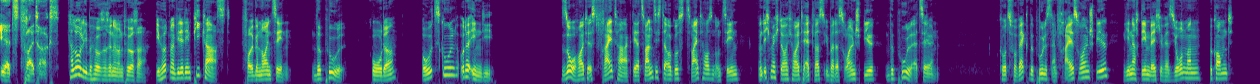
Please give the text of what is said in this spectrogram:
Jetzt freitags. Hallo, liebe Hörerinnen und Hörer. Ihr hört mal wieder den P-Cast, Folge 19. The Pool. Oder Old School oder Indie? So, heute ist Freitag, der 20. August 2010 und ich möchte euch heute etwas über das Rollenspiel The Pool erzählen. Kurz vorweg, The Pool ist ein freies Rollenspiel. Je nachdem, welche Version man bekommt,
